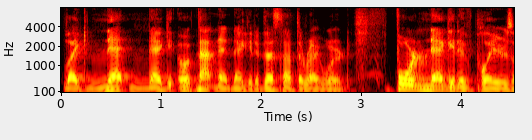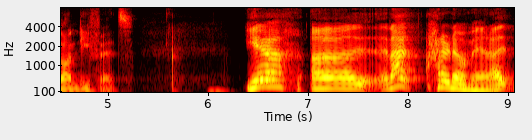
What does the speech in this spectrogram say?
like net negative, oh, not net negative. That's not the right word. Four negative players on defense. Yeah, uh, and I I don't know, man. I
